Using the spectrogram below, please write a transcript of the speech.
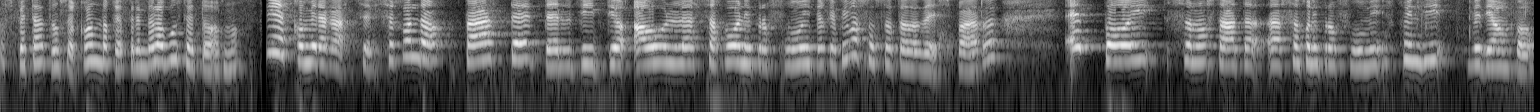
aspettate un secondo che prendo la busta e torno. Rieccomi ragazze, seconda parte del video haul saponi e profumi perché prima sono stata da Despar e poi sono stata a Saponi Profumi quindi vediamo un po'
